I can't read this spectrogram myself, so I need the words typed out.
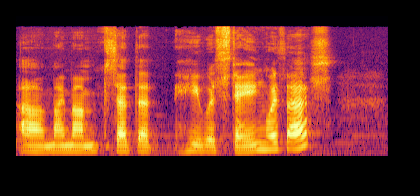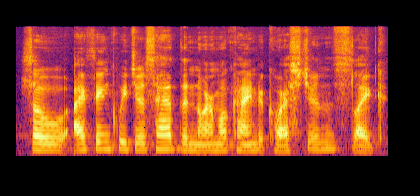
uh, my mom said that he was staying with us. So I think we just had the normal kind of questions like,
